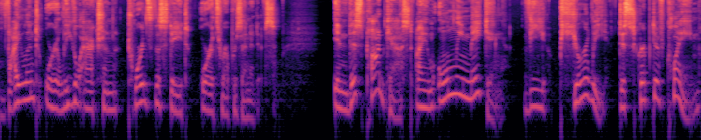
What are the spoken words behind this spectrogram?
violent or illegal action towards the state or its representatives. In this podcast, I am only making the purely descriptive claim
